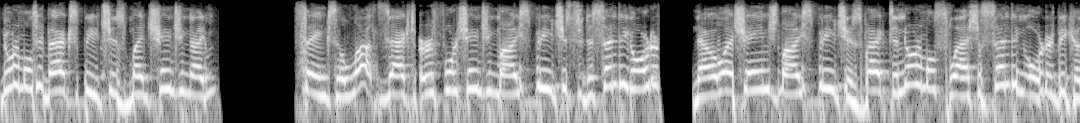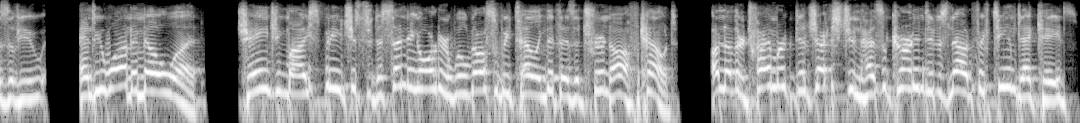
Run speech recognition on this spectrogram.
Normal to back speech is my changing item. Thanks a lot, Zach Earth, for changing my speeches to descending order. Now I changed my speeches back to normal slash ascending order because of you. And you wanna know what? Changing my speeches to descending order will also be telling that there's a turn off count. Another timer digestion has occurred and it is now 15 decades.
